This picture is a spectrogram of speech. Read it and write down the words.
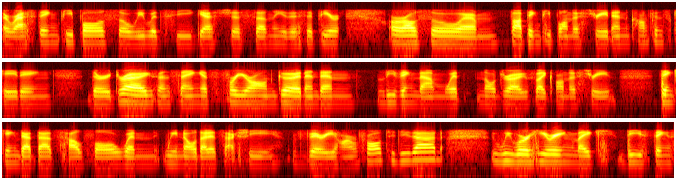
arresting people, so we would see guests just suddenly disappear, or also um, stopping people on the street and confiscating their drugs and saying it's for your own good, and then leaving them with no drugs, like on the street thinking that that's helpful when we know that it's actually very harmful to do that. We were hearing like these things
